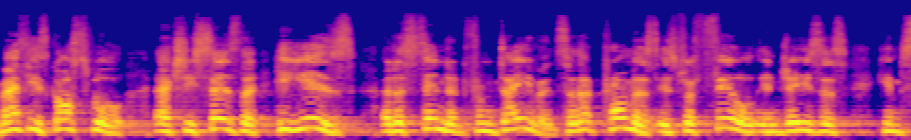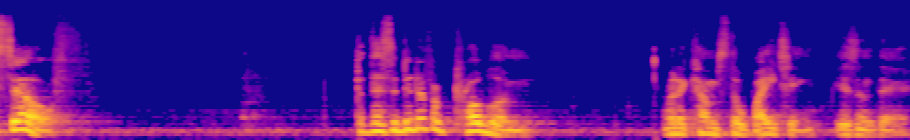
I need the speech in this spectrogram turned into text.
Matthew's gospel actually says that he is a descendant from David. So that promise is fulfilled in Jesus himself. But there's a bit of a problem when it comes to waiting, isn't there?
